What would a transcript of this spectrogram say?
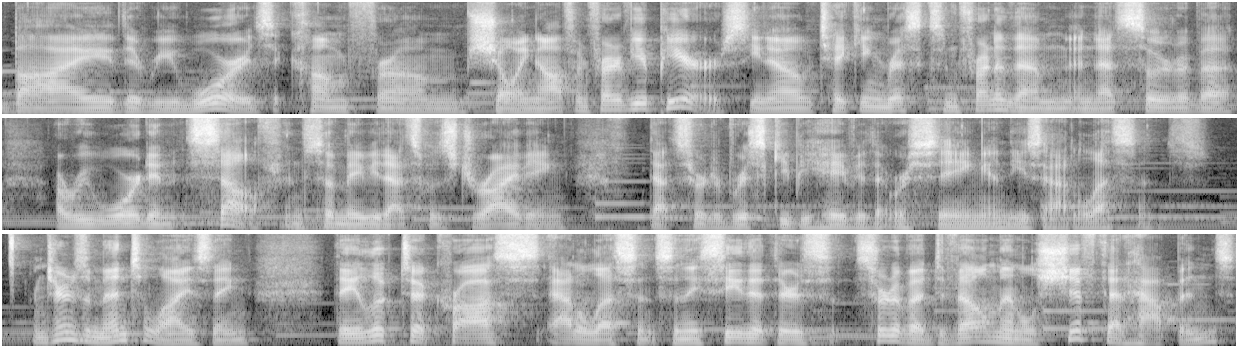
by the rewards that come from showing off in front of your peers, you know, taking risks in front of them. And that's sort of a, a reward in itself. And so maybe that's what's driving that sort of risky behavior that we're seeing in these adolescents. In terms of mentalizing, they looked across adolescence and they see that there's sort of a developmental shift that happens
